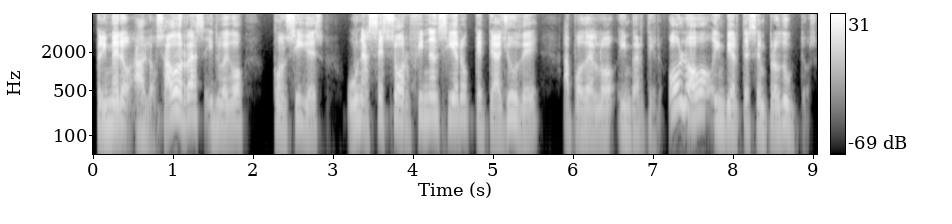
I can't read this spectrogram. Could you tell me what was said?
Primero a los ahorras y luego consigues un asesor financiero que te ayude a poderlo invertir. O lo inviertes en productos,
